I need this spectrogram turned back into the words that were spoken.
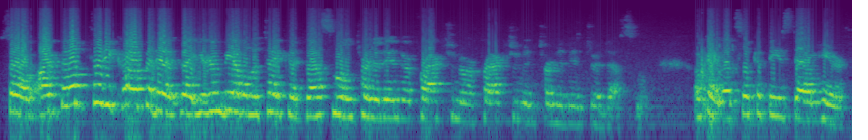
So I feel pretty confident that you're gonna be able to take a decimal and turn it into a fraction or a fraction and turn it into a decimal. Okay, let's look at these down here.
